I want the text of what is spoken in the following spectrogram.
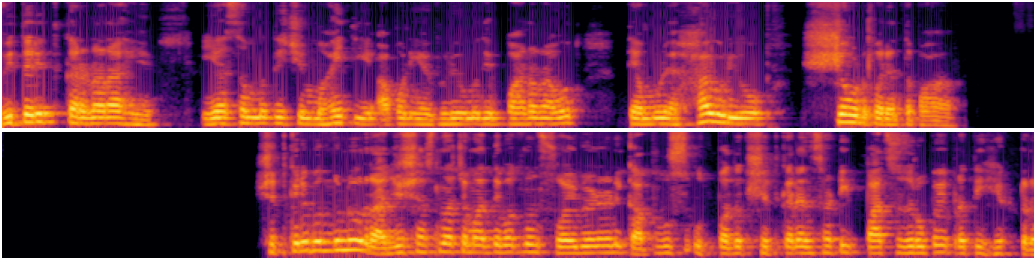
वितरित करणार आहे या संबंधीची माहिती आपण या व्हिडिओमध्ये पाहणार आहोत. त्यामुळे हा व्हिडिओ शेवटपर्यंत पहा. शेतकरी बंधूंनो राज्य शासनाच्या माध्यमातून सोयाबीन आणि कापूस उत्पादक शेतकऱ्यांसाठी पाच हजार रुपये प्रति हेक्टर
